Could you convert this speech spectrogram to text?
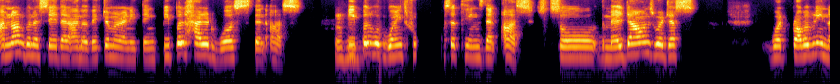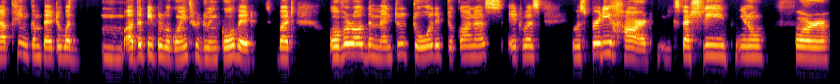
i'm not going to say that i'm a victim or anything. People had it worse than us. Mm-hmm. people were going through of things than us. So the meltdowns were just what probably nothing compared to what mm, other people were going through during COVID. But overall, the mental toll it took on us, it was it was pretty hard, especially you know for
